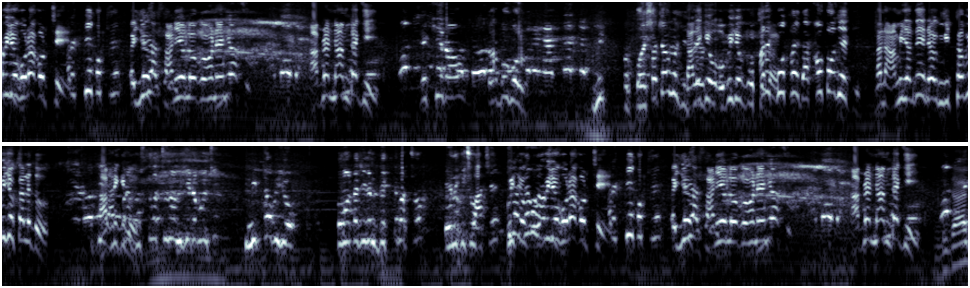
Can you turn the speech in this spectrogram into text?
অভিযোগ ওরা করছে। আরে কে করছে? এই যে স্থানীয় লোক ওখানে। আপনার নামটা কি? দেখিয়ে দাও তারপর বল। পয়সা চাও নাকি? তাহলে কি অভিযোগ আরে কোথায়? দেখাও তো আগে কি। না না আমি জানতে এটা মিথ্যা অভিযোগ তাহলে তো। আপনি কি বুঝতে পারছ না আমি যেটা বলছি? মিথ্যা অভিযোগ। তোমার কাছে এখানে দেখতে পাচ্ছ এখানে কিছু আছে? অভিযোগ দেখো না। অভিযোগ ওরা করছে। আরে কে করছে? এই যে স্থানীয় লোক ওখানে। আপনার নামটা কি? বিধায়ক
